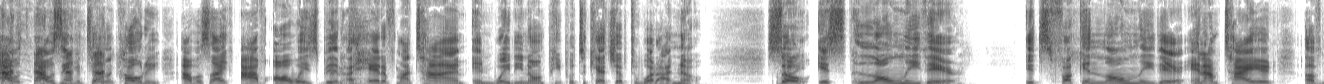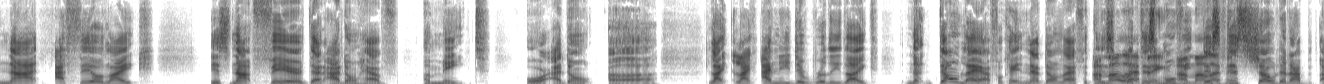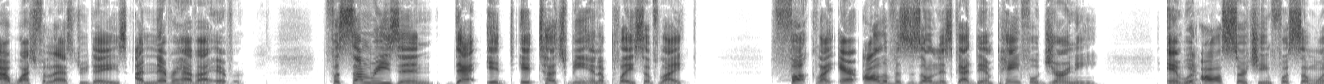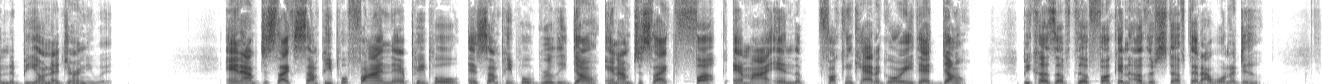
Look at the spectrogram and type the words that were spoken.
I was I was even telling Cody, I was like, I've always been ahead of my time and waiting on people to catch up to what I know. So Right. it's lonely there. It's fucking lonely there. And I'm tired of not I feel like it's not fair that I don't have a mate or I don't uh like like I need to really like no, don't laugh, okay? Now don't laugh at this. I'm not but this movie, I'm not this laughing. this show that I I watched for the last three days, I never have I ever. For some reason, that it it touched me in a place of like, fuck, like all of us is on this goddamn painful journey, and we're Yeah. all searching for someone to be on that journey with. And I'm just like, some people find their people, and some people really don't. And I'm just like, fuck, am I in the fucking category that don't? Because of the fucking other stuff that I want to do.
